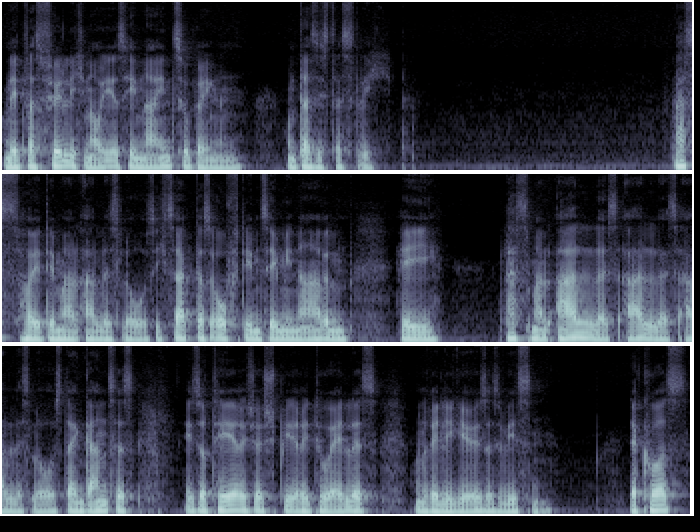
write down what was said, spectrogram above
und etwas völlig Neues hineinzubringen. Und das ist das Licht. Lass heute mal alles los. Ich sage das oft in Seminaren, hey, Lass mal alles, alles, alles los. Dein ganzes esoterisches, spirituelles und religiöses Wissen. Der Kurs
